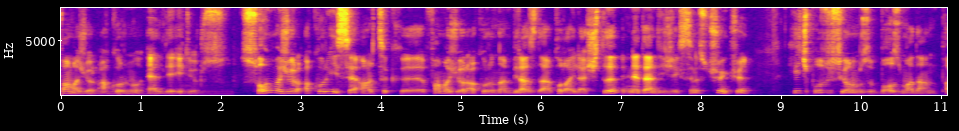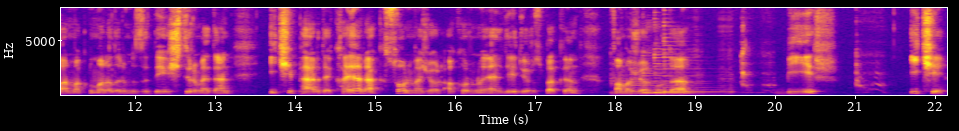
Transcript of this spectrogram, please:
fa majör akorunu elde ediyoruz. Sol majör akoru ise artık e, fa majör akorundan biraz daha kolaylaştı. Neden diyeceksiniz? Çünkü hiç pozisyonumuzu bozmadan, parmak numaralarımızı değiştirmeden iki perde kayarak sol majör akorunu elde ediyoruz. Bakın fa majör burada. 1 2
